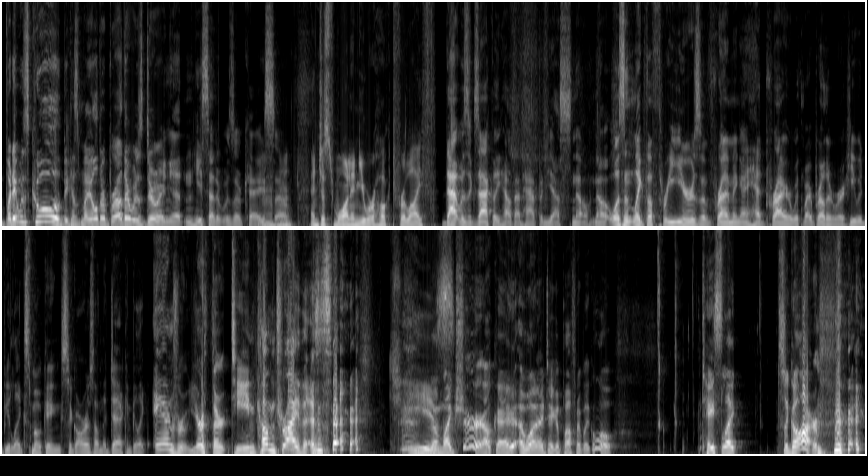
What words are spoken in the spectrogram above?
But it was cool because my older brother was doing it, and he said it was okay. So mm-hmm. and just one, and you were hooked for life. that was exactly how that happened. Yes. No. No. It wasn't like the three years of priming I had prior with my brother, where he would be like smoking cigars on the deck and be like, "Andrew, you're 13. Come try this." Jeez. And I'm like, sure, okay. And when I take a puff, I'm like, oh, tastes like cigar.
